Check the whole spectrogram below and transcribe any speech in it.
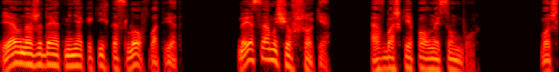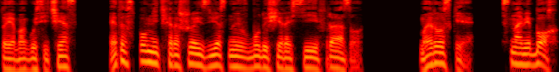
явно ожидая от меня каких-то слов в ответ. Но я сам еще в шоке, а в башке полный сумбур. Вот что я могу сейчас, это вспомнить хорошо известную в будущей России фразу «Мы русские, с нами Бог».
